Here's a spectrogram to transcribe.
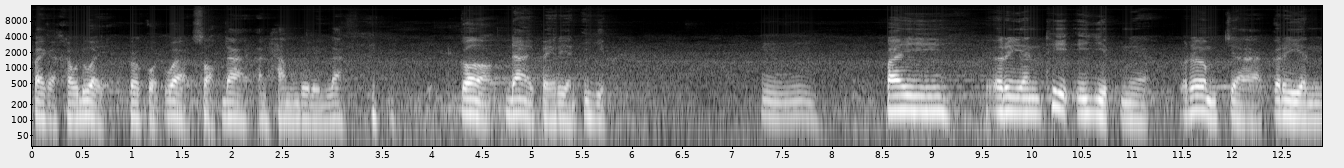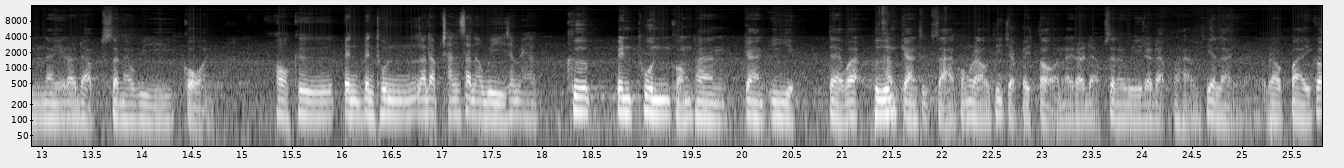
ไปกับเขาด้วย ปรากฏว่าสอบได้อันทำดุลิลละก็ได้ไปเรียนอียิปต์อืมไปเรียนที่อียิปต์เนี่ย เริ่มจากเรียนในระดับสนาวีก่อน อ๋อคือเป็นเป็นทุนระดับชั้นสนาวีใช่ไหมครับ คือเป็นทุนของทางการอียิปต์แต่ว่าพื้นการศึกษาของเราที่จะไปต่อในระดับสนาวีระดับมหาวิทยาลัย เราไปก็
